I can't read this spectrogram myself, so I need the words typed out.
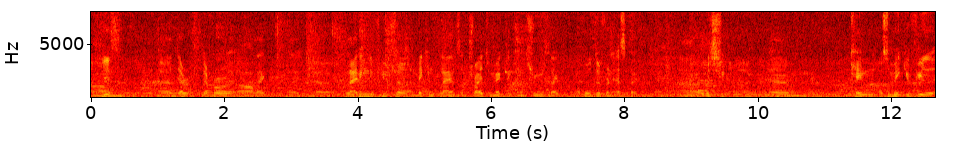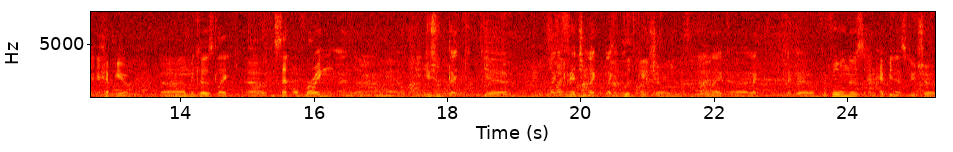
Um, Yes. Uh, there, therefore, uh, like like uh, planning the future, making plans, and try to make the come true like a whole different aspect, uh, which um, can also make you feel happier uh, because like uh, instead of worrying and um, you should like uh, like imagine like like a good future like uh, like like a fullness and happiness future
